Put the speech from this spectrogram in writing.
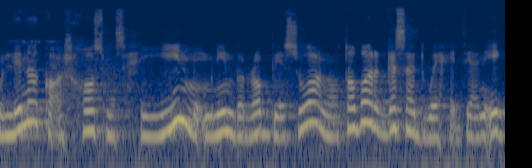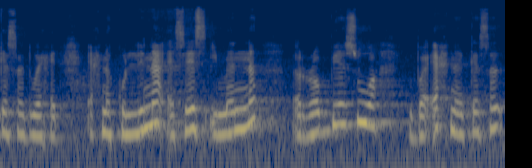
كلنا كأشخاص مسيحيين مؤمنين بالرب يسوع نعتبر جسد واحد. يعني إيه جسد واحد؟ إحنا كلنا أساس إيماننا الرب يسوع. يبقى إحنا جسد,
